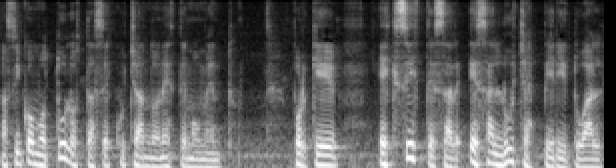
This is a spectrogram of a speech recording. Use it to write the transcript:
así como tú lo estás escuchando en este momento, porque existe esa, esa lucha espiritual,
